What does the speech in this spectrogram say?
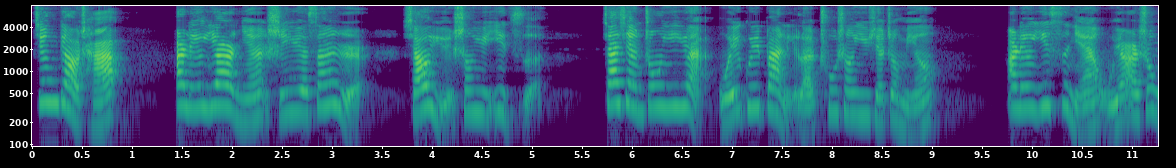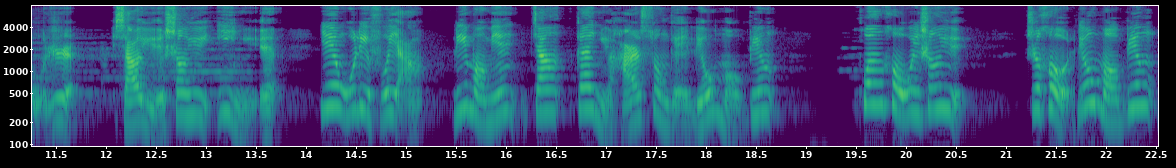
经调查，二零一二年十一月三日，小雨生育一子，嘉县中医院违规办理了出生医学证明。二零一四年五月二十五日，小雨生育一女，因无力抚养。李某民将该女孩送给刘某兵，婚后未生育。之后，刘某兵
